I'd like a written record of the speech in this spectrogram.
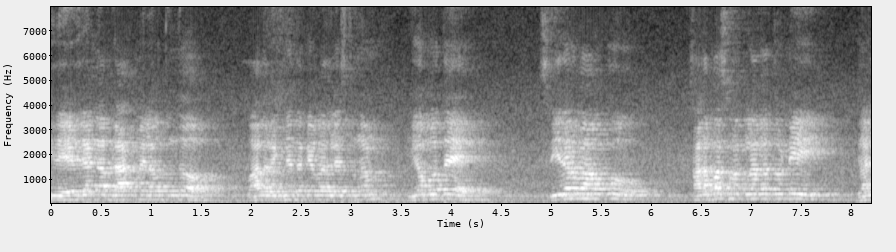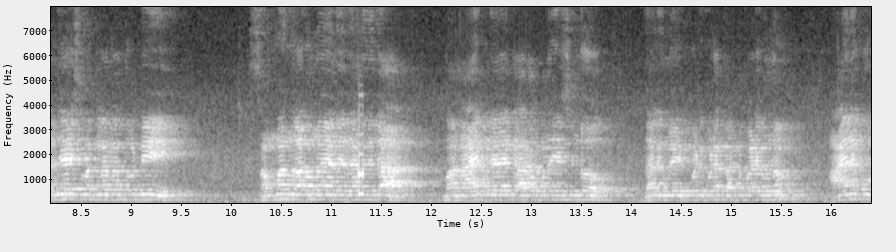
ఇది ఏ విధంగా బ్లాక్మెయిల్ అవుతుందో వాళ్ళ విజ్ఞతకే వదిలేస్తున్నాం. ఇకపోతే శ్రీధర్ బాబుకు కలప స్మగ్లర్లతోటి గంజాయి స్మగ్లర్లతోటి సంబంధాలు ఉన్నాయనే దాని మీద మా నాయకుడు ఏదైతే ఆరోపణ చేసిండో దానికి మేము ఇప్పటికి కూడా కట్టుబడి ఉన్నాం. ఆయనకు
